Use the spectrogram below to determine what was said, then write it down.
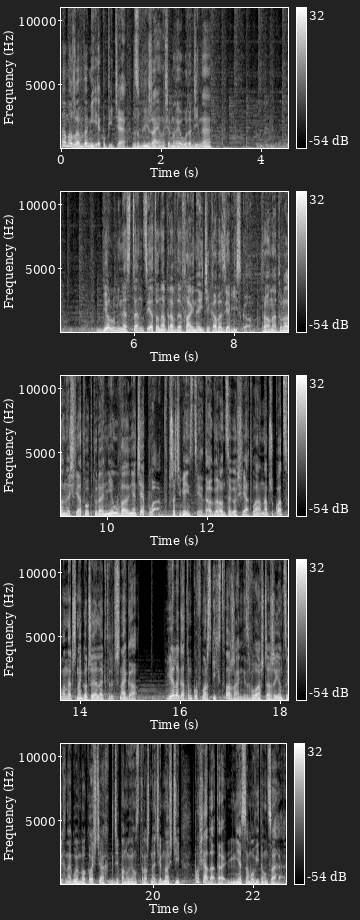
A może wy mi je kupicie? Zbliżają się moje urodziny. Bioluminescencja to naprawdę fajne i ciekawe zjawisko. To naturalne światło, które nie uwalnia ciepła, w przeciwieństwie do gorącego światła, np. słonecznego czy elektrycznego. Wiele gatunków morskich stworzeń, zwłaszcza żyjących na głębokościach, gdzie panują straszne ciemności, posiada tę niesamowitą cechę.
